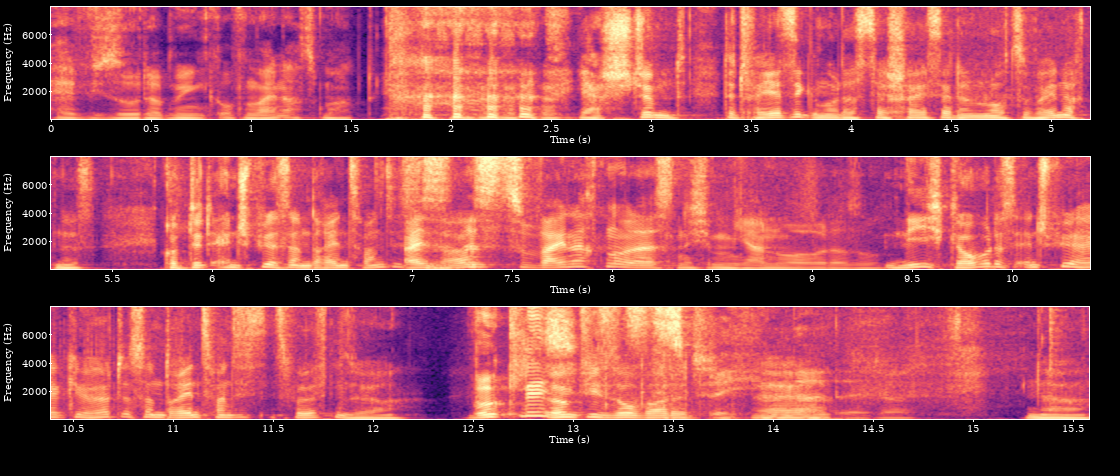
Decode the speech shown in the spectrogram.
Hä, wieso? Da bin ich auf dem Weihnachtsmarkt. Ja, stimmt. Das vergesse ich immer, dass der Scheiß ja dann nur noch zu Weihnachten ist. Ich glaube, das Endspiel ist am 23. Also, ist es zu Weihnachten oder ist es nicht im Januar oder so? Nee, ich glaube, das Endspiel, halt gehört, ist am 23.12. so, ja. Wirklich? Irgendwie so war das. das. Behindert, Alter. Ja.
